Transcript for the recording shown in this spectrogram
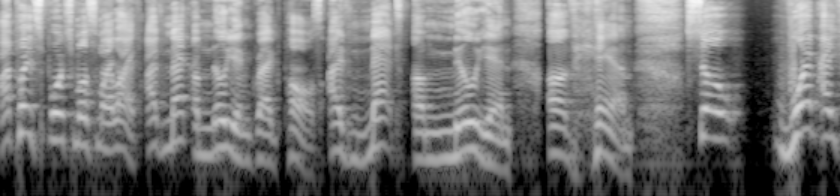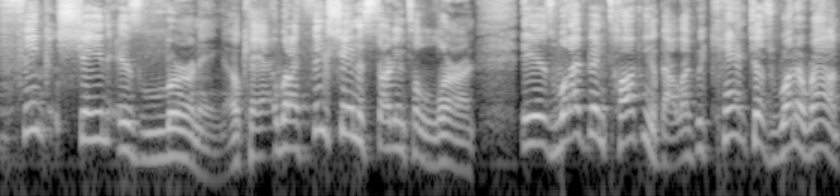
I played sports most of my life. I've met a million Greg Pauls. I've met a million of him. What I think Shane is learning, okay, what I think Shane is starting to learn is what I've been talking about. Like, we can't just run around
